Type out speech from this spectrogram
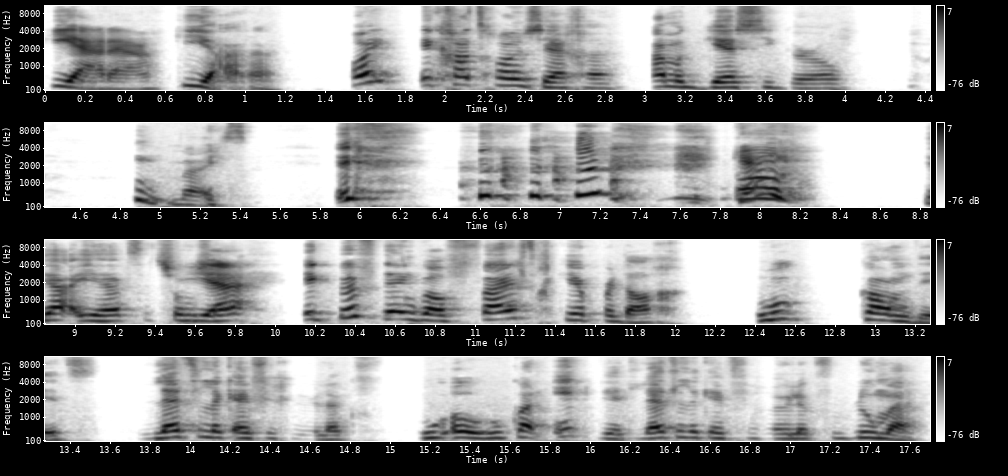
Kiara. Kiara. Hoi, ik ga het gewoon zeggen. I'm a gassy girl. Meid. Ik... Oh. Ja, je hebt het soms. Ja. Ik puff denk wel 50 keer per dag. Hoe kan dit? Letterlijk en figuurlijk. Hoe, oh, hoe kan ik dit letterlijk en figuurlijk verbloemen?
